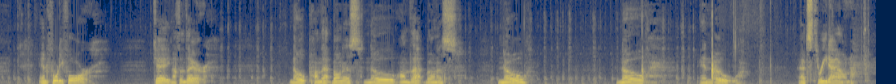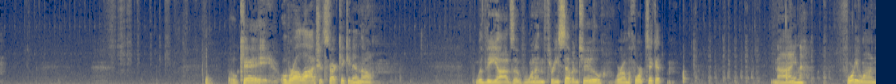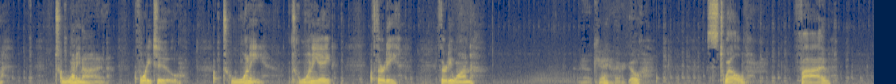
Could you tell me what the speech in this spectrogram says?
and 44. Okay, nothing there. Nope on that bonus. No on that bonus. No. No. And no. That's three down. Okay, overall odds should start kicking in though with the odds of 1 in 372. We're on the fourth ticket. 9, 41, 29, 42, 20, 28, 30, 31. Okay, there we go. It's 12, 5.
